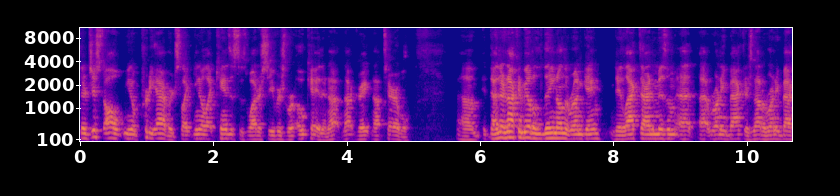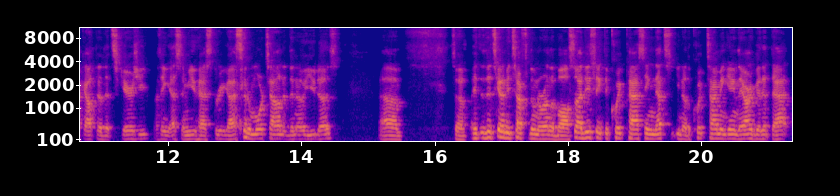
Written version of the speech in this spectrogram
they're just all you know pretty average. Like you know, like Kansas's wide receivers were okay. They're not not great, not terrible. Um, they're not going to be able to lean on the run game. They lack dynamism at, at running back. There's not a running back out there that scares you. I think SMU has three guys that are more talented than OU does. Um, so it, it's going to be tough for them to run the ball. So I do think the quick passing, that's you know the quick timing game. They are good at that.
